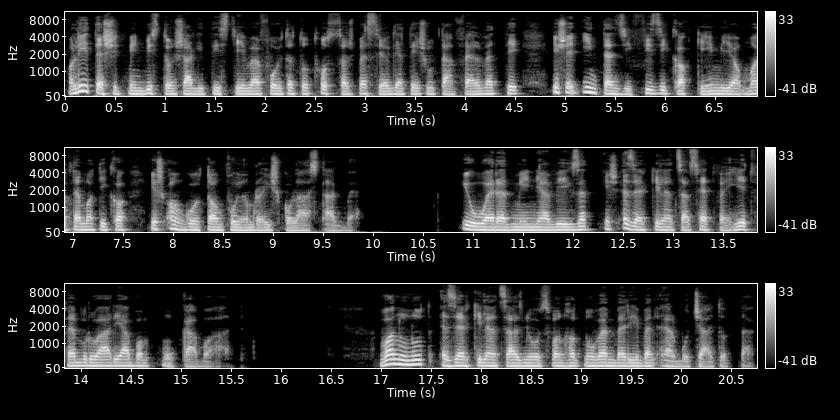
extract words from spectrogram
A létesítmény biztonsági tisztjével folytatott hosszas beszélgetés után felvették, és egy intenzív fizika, kémia, matematika és angol tanfolyamra iskolázták be. Jó eredménnyel végzett, és 1977. februárjában munkába állt. Vanunut 1986. novemberében elbocsájtották.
